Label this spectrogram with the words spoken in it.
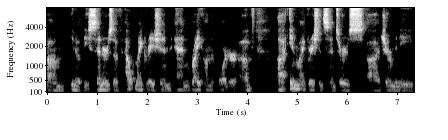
um, you know these centers of out migration and right on the border of uh, in migration centers, uh, Germany,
